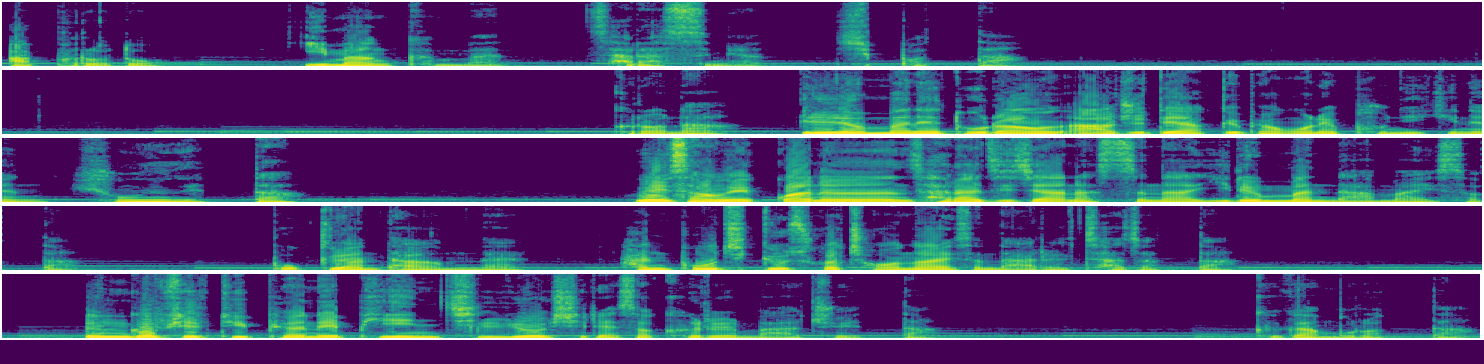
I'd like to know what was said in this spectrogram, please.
앞으로도 이만큼만 살았으면 싶었다. 그러나 1년 만에 돌아온 아주대학교 병원의 분위기는 흉흉했다. 외상외과는 사라지지 않았으나 이름만 남아 있었다. 복귀한 다음 날, 한 보직 교수가 전화해서 나를 찾았다. 응급실 뒤편의 빈 진료실에서 그를 마주했다. 그가 물었다.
